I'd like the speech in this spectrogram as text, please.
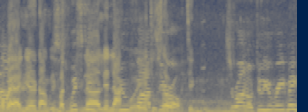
có vẻ anh đang bị mất là liên lạc với trụ sở chính Serrano, do you read me?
